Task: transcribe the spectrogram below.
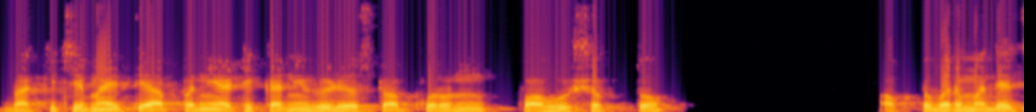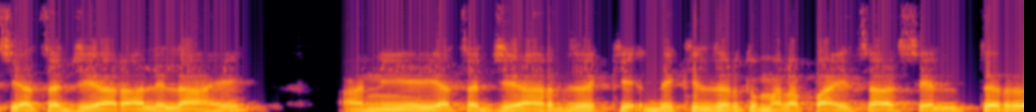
बाकीची माहिती आपण या ठिकाणी व्हिडिओ स्टॉप करून पाहू शकतो. ऑक्टोबरमध्येच याचा जी आर आलेला आहे आणि याचा जी आर देखील जर तुम्हाला पाहायचा असेल तर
